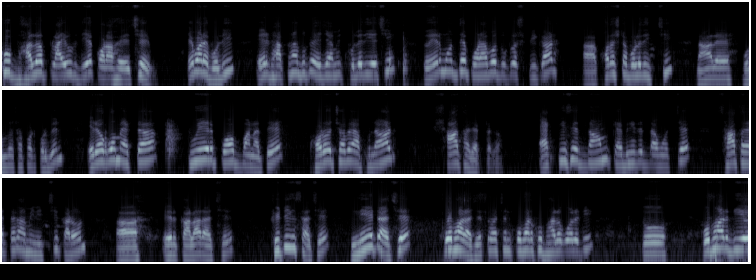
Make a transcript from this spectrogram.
খুব ভালো প্লাইউড দিয়ে করা হয়েছে। এবারে বলি, এর ঢাকনা দুটো, এই যে আমি খুলে দিয়েছি, তো এর মধ্যে পড়াবো দুটো স্পিকার খরচটা বলে দিচ্ছি। নাহলে বন্ধু সাপোর্ট করবেন। এরকম একটা টুয়ের পপ বানাতে খরচ হবে আপনার সাত হাজার টাকা। এক পিসের দাম ক্যাবিনেটের দাম হচ্ছে সাত হাজার টাকা আমি নিচ্ছি কারণ এর কালার আছে ফিটিংস আছে নেট আছে কোভার আছে। দেখতে পাচ্ছেন কোভার খুব ভালো কোয়ালিটি তো কোভার দিয়ে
